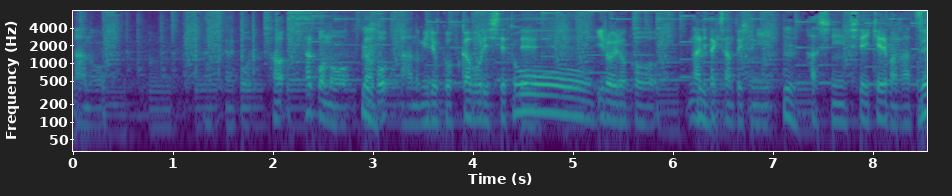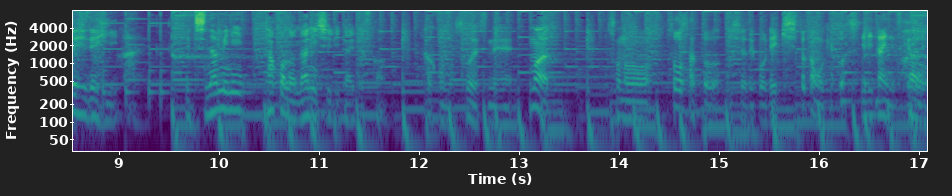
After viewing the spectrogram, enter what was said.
あのなんですかねこうたタコの深ぼ、あの魅力を深掘りしてっていろいろこう成滝さんと一緒にうん発信していければなと、ぜひぜひ。はい、えちなみにタコの何知りたいですか？タコのそうですね。まあその操作と一緒でこう歴史とかも結構知りたいんですけど、はい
